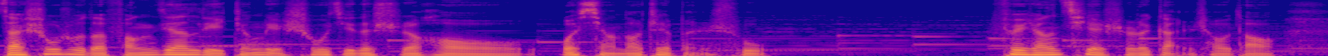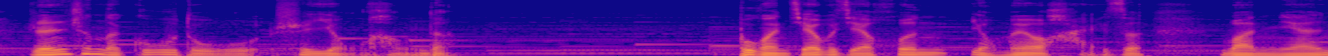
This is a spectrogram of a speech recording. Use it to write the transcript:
在叔叔的房间里整理书籍的时候，我想到这本书。非常切实地感受到，人生的孤独是永恒的。不管结不结婚，有没有孩子，晚年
